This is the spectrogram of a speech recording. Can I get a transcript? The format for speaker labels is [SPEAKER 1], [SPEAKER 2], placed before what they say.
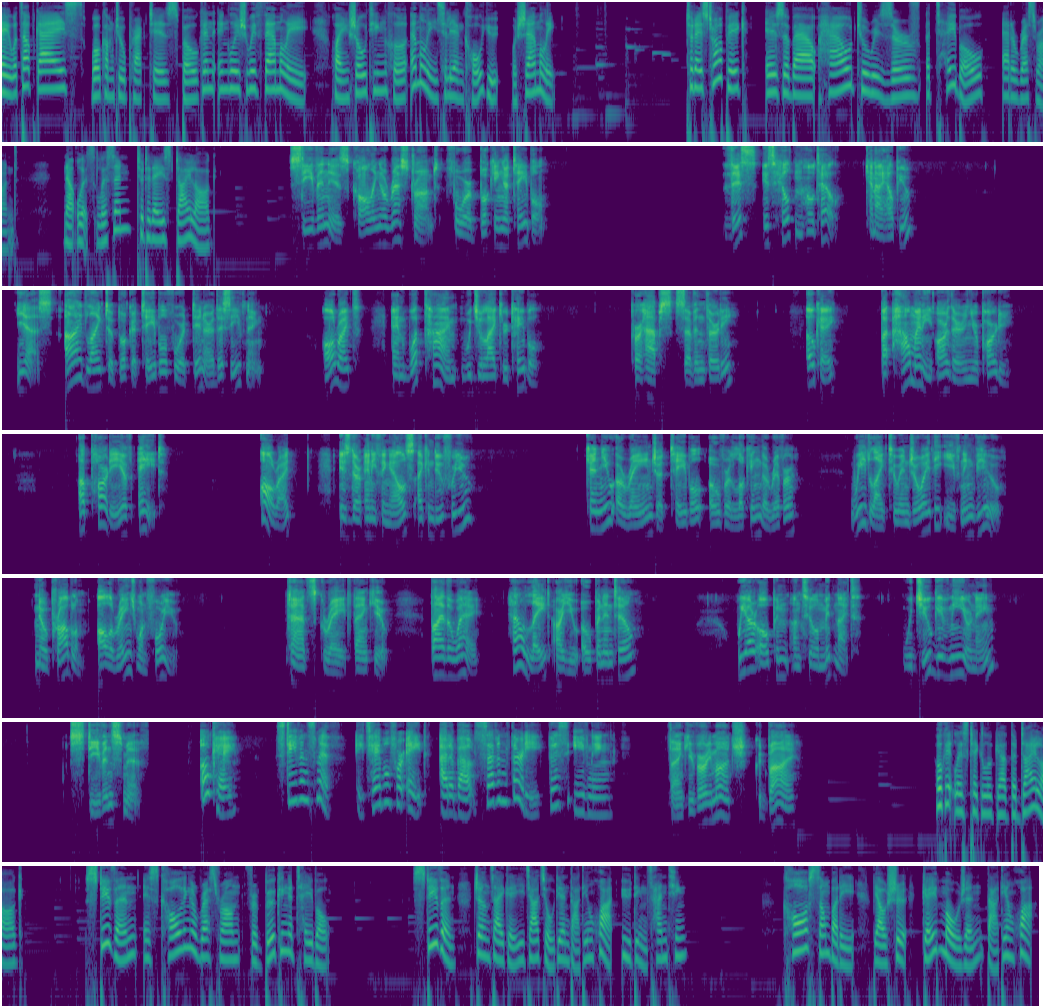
[SPEAKER 1] Hey, what's up, guys? Welcome to practice spoken English with Emily. 欢迎收听和 Emily 一起练口语，我是 Emily。Today's topic is about how to reserve a table at a restaurant. Now let's listen to today's dialogue.
[SPEAKER 2] Steven is calling a restaurant for booking a table. This is Hilton Hotel. Can I help you? Yes, I'd like to book a table for dinner this evening. All right. And what time would you like your table? Perhaps 7:30? Okay. But how many are there in your party? A party of 8. All right. Is there anything else I can do for you? Can you arrange a table overlooking the river? We'd like to enjoy the evening view. No problem. I'll arrange one for you. That's great, thank you. By the way, how late are you open until? We are open until midnight. Would you give me your name? Steven Smith.
[SPEAKER 3] Okay. Steven Smith, a table for 8 at about 7:30 this evening.
[SPEAKER 2] Thank you very much. Goodbye.
[SPEAKER 1] Okay, let's take a look at the dialogue. Steven is calling a restaurant for booking a table. Steven 正在给一家酒店打电话预订餐厅。Call somebody 表示给某人打电话，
